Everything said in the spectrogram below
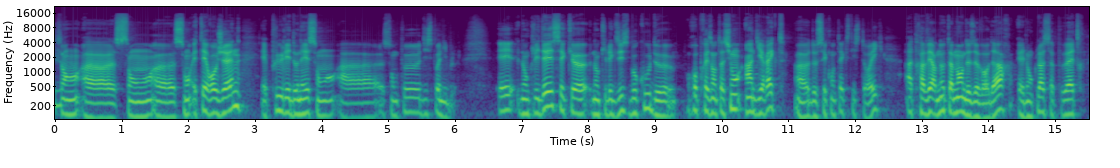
sont, sont, hétérogènes et plus les données sont, sont peu disponibles. Et donc l'idée, c'est que donc il existe beaucoup de représentations indirectes de ces contextes historiques à travers notamment des œuvres d'art. Et donc là, ça peut être euh,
